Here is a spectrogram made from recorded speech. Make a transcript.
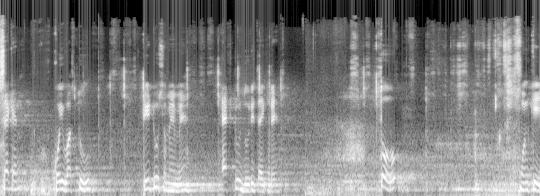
सेकंड कोई वस्तु t2 समय में x2 दूरी तय करे। तो उनकी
